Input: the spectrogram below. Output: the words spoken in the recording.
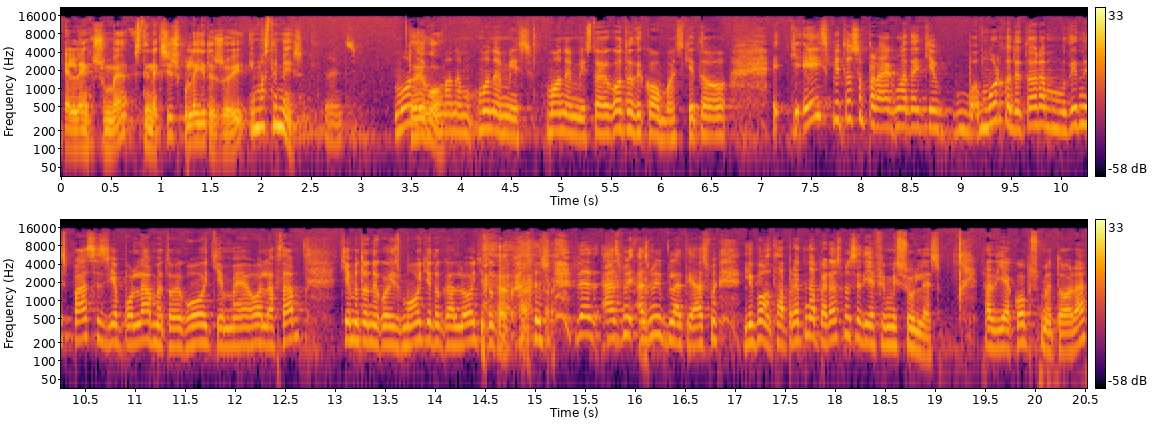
ελέγξουμε στην εξίσου που λέγεται ζωή, είμαστε εμείς. Μόνο, το εγώ. μόνο, μόνο εμείς. Μόνο εμείς, το εγώ το δικό μας. Και, το... και έχεις πει τόσα πράγματα και μου έρχονται τώρα, μου δίνεις πάσει για πολλά με το εγώ και με όλα αυτά. Και με τον εγωισμό και τον καλό και το κακό. Α μην, ας μην πλατιάσουμε. Λοιπόν, θα πρέπει να περάσουμε σε διαφημισούλες. Θα διακόψουμε τώρα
